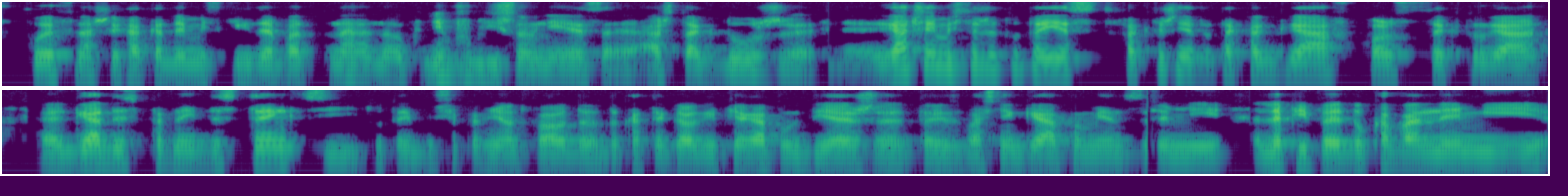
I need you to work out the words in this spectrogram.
wpływ naszych akademickich debat na, na opinię publiczną nie jest aż tak duży. Raczej myślę, że tutaj jest faktycznie to taka gra w Polsce, która gra z pewnej dystynkcji. Tutaj bym się pewnie odwołał do, do kategorii Pierre'a Bourdieu, że to jest właśnie gra pomiędzy tymi lepiej wyedukowanymi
